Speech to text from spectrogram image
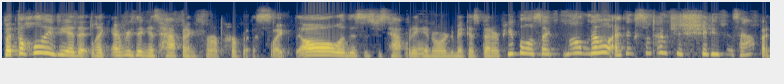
But the whole idea that like everything is happening for a purpose like all of this is just happening in order to make us better people is like well no i think sometimes just shitty things happen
